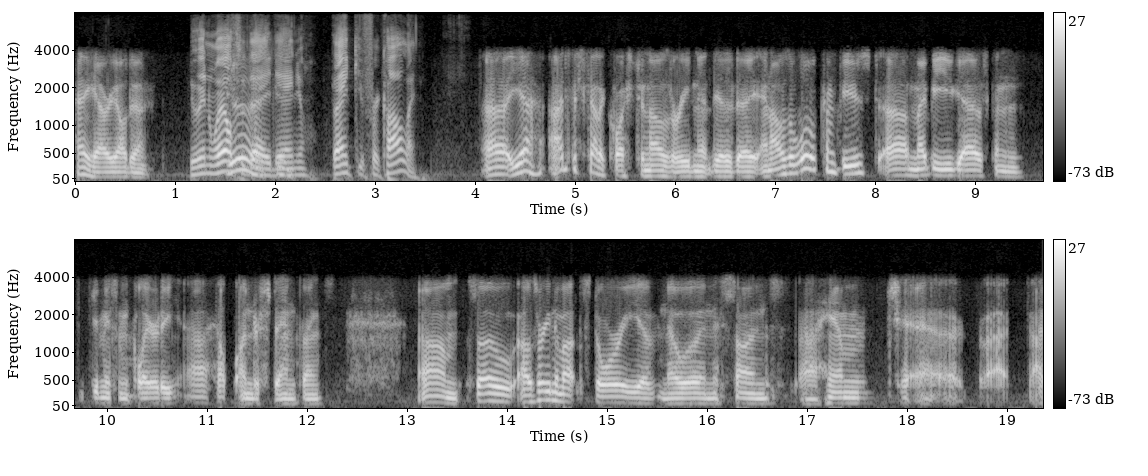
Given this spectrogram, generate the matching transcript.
Hey, how are y'all doing? Doing well Good, today, good. Daniel. Thank you for calling. Uh, yeah, I just got a question. I was reading it the other day, and I was a little confused. Uh, maybe you guys can give me some clarity, uh, help understand things. Um, so I was reading about the story of Noah and his sons. Uh, him, Ch- uh, I, I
